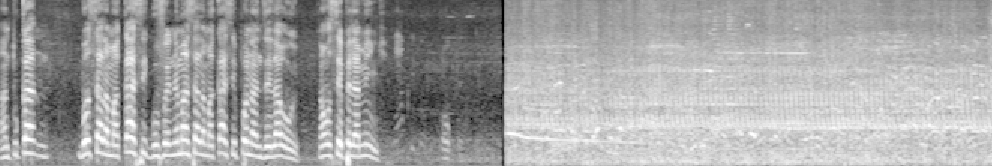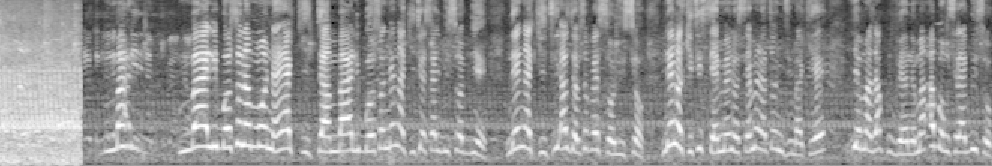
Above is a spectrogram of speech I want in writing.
en tout cas bosala makasi gouvernement asala makasi mpo na nzela oyo nakosepela mingi mbala liboso namona ye akita mbala liboso ndenge akiti esali biso bien ndenge akiti azwa biso mpe solution ndenge akiti semeno semeno ato ondimaki ye ye maza gouvernement abongisela biso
